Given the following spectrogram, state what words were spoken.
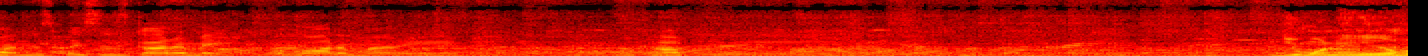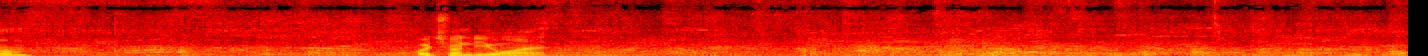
That smells good. Come on, this place has got to make a lot of money. Look how pretty. Do you want any of them? Which one do you want? Look how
